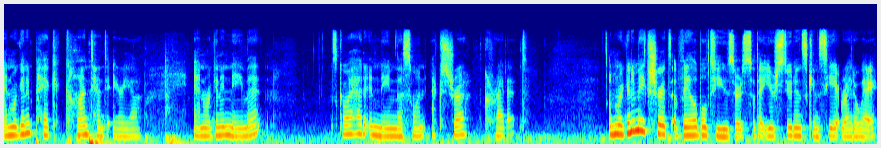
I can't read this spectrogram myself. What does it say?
and we're going to pick content area and we're going to name it Let's go ahead and name this one extra credit. And we're going to make sure it's available to users so that your students can see it right away.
